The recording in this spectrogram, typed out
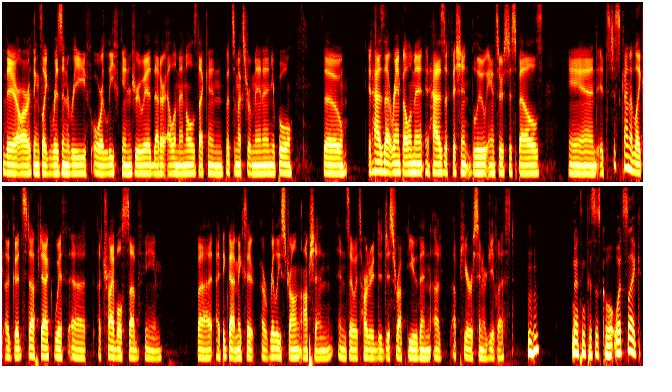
There are things like Risen Reef or Leafkin Druid that are elementals that can put some extra mana in your pool. So it has that ramp element. It has efficient blue answers to spells, and it's just kind of like a good stuff deck with a, a tribal sub theme. But I think that makes it a really strong option, and so it's harder to disrupt you than a, a pure synergy list. Mm-hmm. No, I think this is cool. What's like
